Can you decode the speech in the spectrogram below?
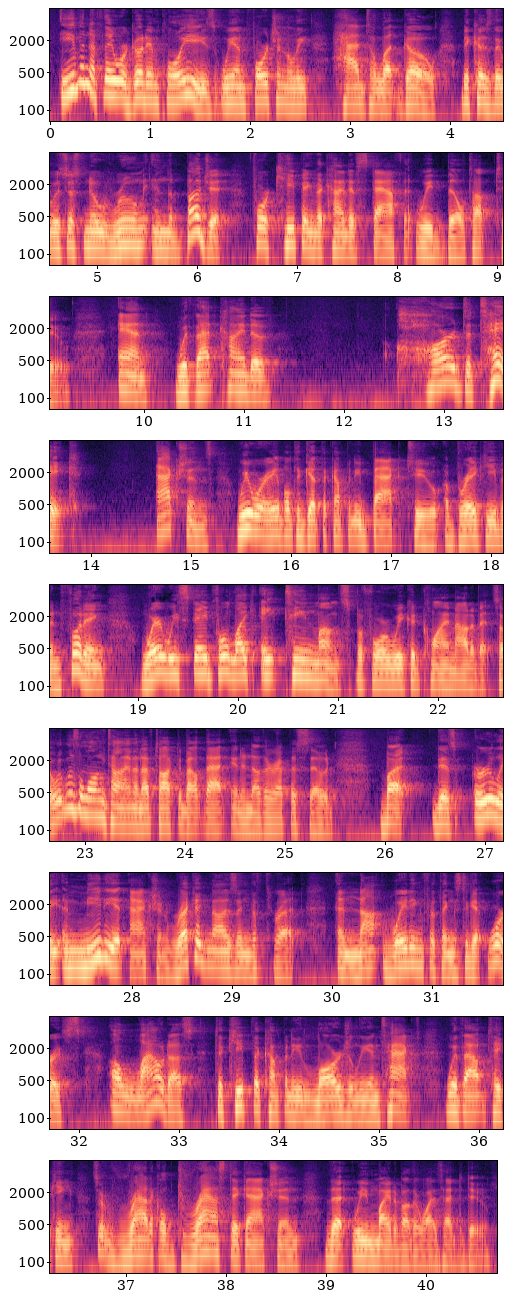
even if they were good employees, we unfortunately had to let go because there was just no room in the budget for keeping the kind of staff that we'd built up to. And with that kind of hard to take actions, we were able to get the company back to a break even footing where we stayed for like 18 months before we could climb out of it. So it was a long time, and I've talked about that in another episode. But this early, immediate action, recognizing the threat and not waiting for things to get worse, allowed us to keep the company largely intact without taking sort of radical, drastic action that we might have otherwise had to do.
